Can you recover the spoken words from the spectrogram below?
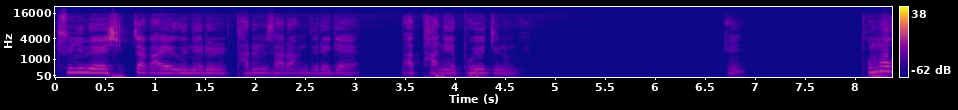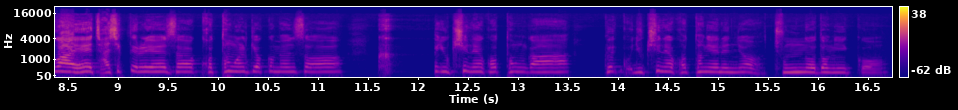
주님의 십자가의 은혜를 다른 사람들에게 나타내 보여주는 거예요. 예? 부모가 애 자식들을 위해서 고통을 겪으면서 그 육신의 고통과 그 육신의 고통에는요 중노동이 있고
